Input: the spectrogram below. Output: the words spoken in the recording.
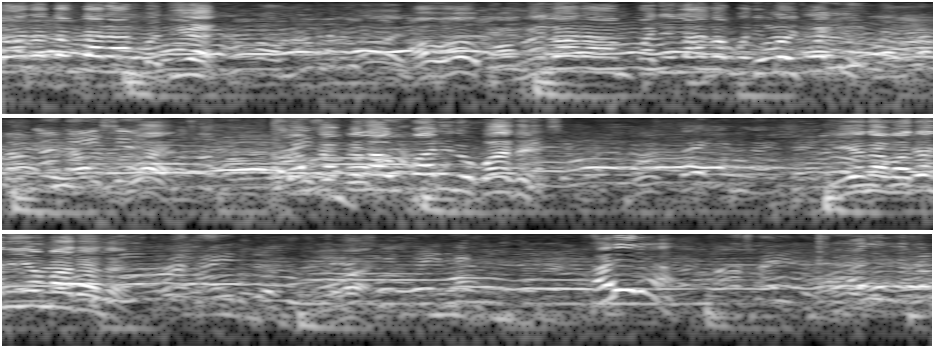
લો આમ બધી હવ હવ ભોમે આમ પછી લાગો પછી કોઈ ઉપાડીને ઊભા છે. એના બધા નિયમ મારા છે. ખાઈ રહ્યા ખાઈ રહ્યા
